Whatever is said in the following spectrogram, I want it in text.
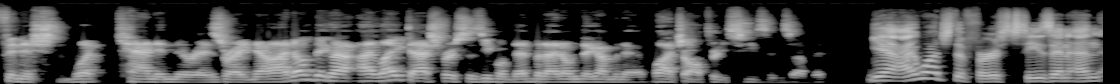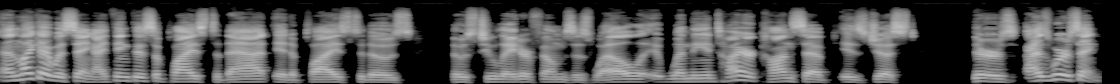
finish what canon there is right now. I don't think I, I liked Ash versus Evil Dead, but I don't think I'm going to watch all three seasons of it. Yeah, I watched the first season, and and like I was saying, I think this applies to that. It applies to those those two later films as well. It, when the entire concept is just there's as we are saying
